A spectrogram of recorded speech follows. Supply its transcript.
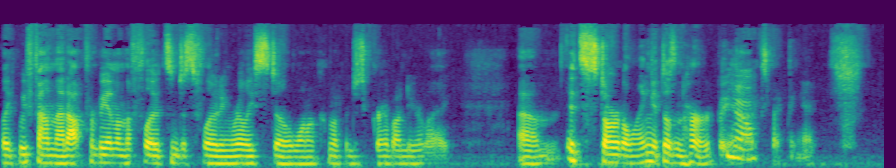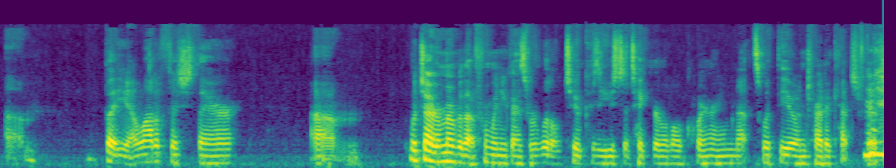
Like we found that out from being on the floats and just floating really still. One will come up and just grab onto your leg. Um, it's startling. It doesn't hurt, but you're No. not expecting it. Um, but yeah, a lot of fish there. Um, which I remember that from when you guys were little too, because you used to take your little aquarium nets with you and try to catch fish.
